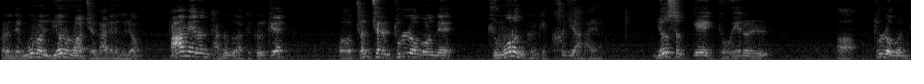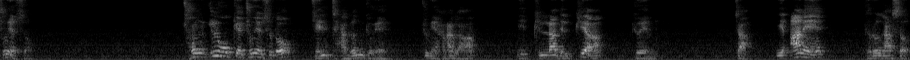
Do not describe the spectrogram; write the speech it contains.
그런데 문을 열어놓았죠 낮에는 그죠? 밤에는 닫는 것 같아요. 그렇게 어, 전체를 둘러보는데 규모는 그렇게 크지 않아요. 여섯 개 교회를 어, 둘러본 중에서 총 일곱 개 중에서도 제일 작은 교회 중에 하나가 이 필라델피아 교회입니다. 자, 이 안에 들어가서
